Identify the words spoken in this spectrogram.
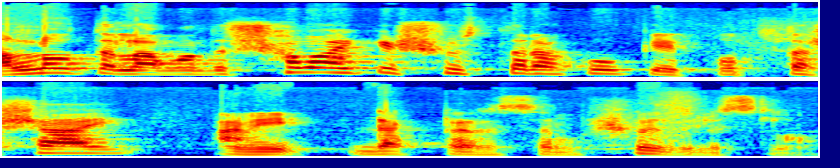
আল্লাহ তালা আমাদের সবাইকে সুস্থ রাখুক এই প্রত্যাশায় আমি ডাক্তার এম শহীদুল ইসলাম।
